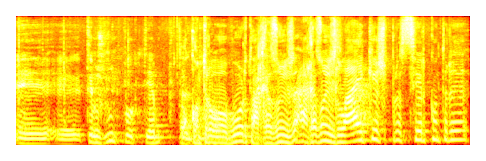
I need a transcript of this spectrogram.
É, é, temos muito pouco tempo. Portanto, Ou contra o aborto. Há razões, há razões laicas para ser contra,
